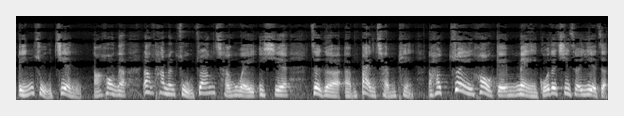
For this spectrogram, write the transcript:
零组件，然后呢，让他们组装成为一些这个嗯半成品，然后最后给美国的汽车业者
